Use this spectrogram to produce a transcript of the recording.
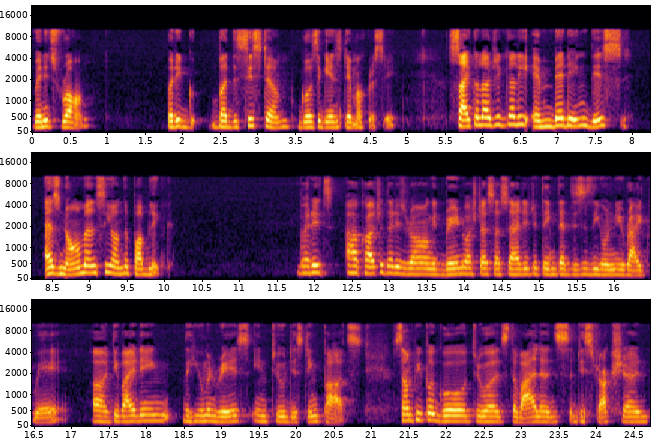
when it's wrong. But it but the system goes against democracy. Psychologically embedding this as normalcy on the public but it's our culture that is wrong. It brainwashed our society to think that this is the only right way uh, dividing the human race into distinct parts. Some people go towards the violence destruction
